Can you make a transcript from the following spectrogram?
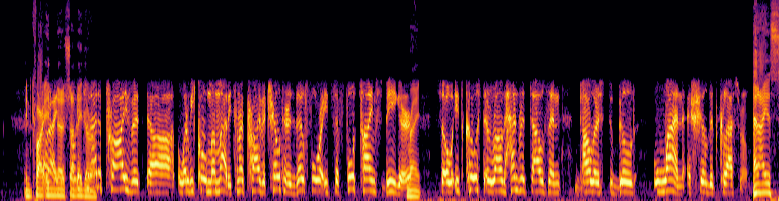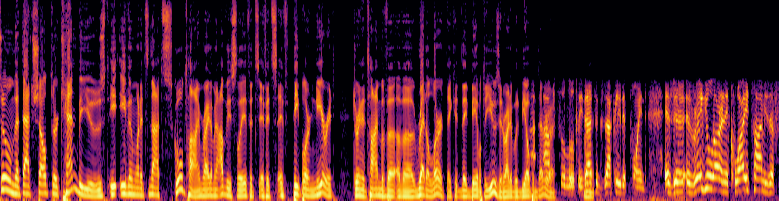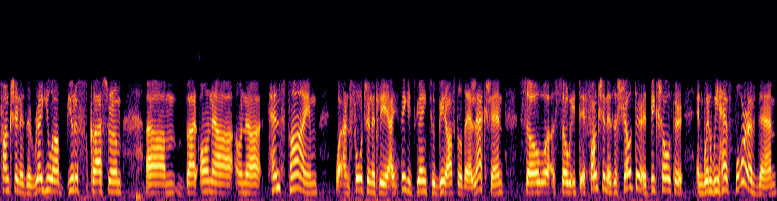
in Kfar in right. uh, so It's not a private uh, what we call mamad. It's not a private shelter. Therefore, it's a four times bigger. Right. So it cost around hundred thousand dollars to build one shielded classroom. And I assume that that shelter can be used e- even when it's not school time, right? I mean, obviously, if it's if it's if people are near it during the time of a of a red alert, they could they'd be able to use it, right? It would be open to everyone. Absolutely, that's right. exactly the point. As a, a, regular and a quiet time is a function as a regular, beautiful classroom, um, but on a on a tense time, well, unfortunately, I think it's going to be after the election. So, uh, so it, it functions as a shelter, a big shelter, and when we have four of them,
